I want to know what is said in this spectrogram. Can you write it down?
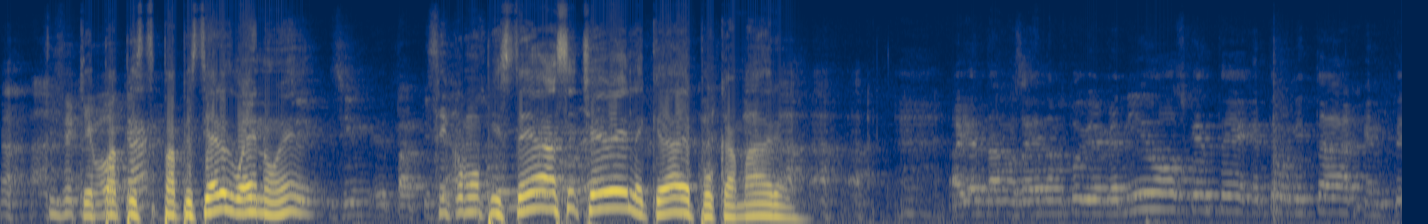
Si se Que para pistear es bueno, ¿eh? Sí, eh, Si ah, como pistea hace chévere, le queda de poca madre. Ahí andamos, ahí andamos. Pues bienvenidos, gente, gente bonita, gente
